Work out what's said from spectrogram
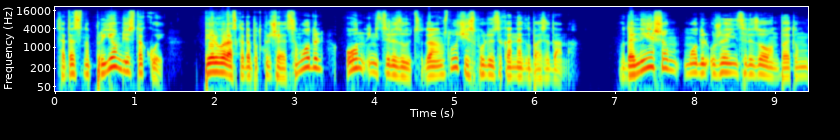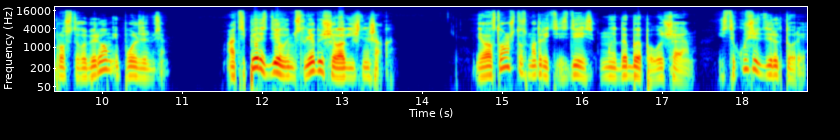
Соответственно, прием здесь такой. Первый раз, когда подключается модуль, он инициализуется. В данном случае используется connect базы данных. В дальнейшем модуль уже инициализован, поэтому просто его берем и пользуемся. А теперь сделаем следующий логичный шаг. Дело в том, что, смотрите, здесь мы db получаем из текущей директории,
